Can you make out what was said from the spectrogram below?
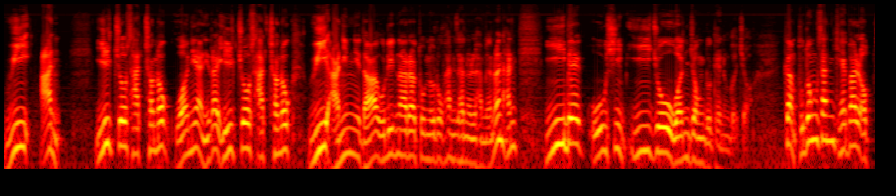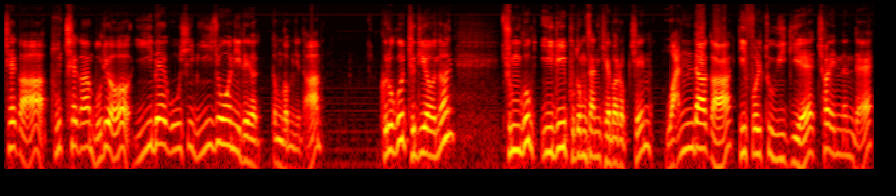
위안 1조 4천억 원이 아니라 1조 4천억 위안입니다. 우리나라 돈으로 환산을 하면은 한 252조 원 정도 되는 거죠. 그러니까 부동산 개발 업체가 부채가 무려 252조 원이 되었던 겁니다. 그리고 드디어는 중국 1위 부동산 개발 업체인 완다가 디폴트 위기에 처했는데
